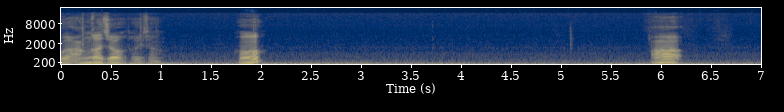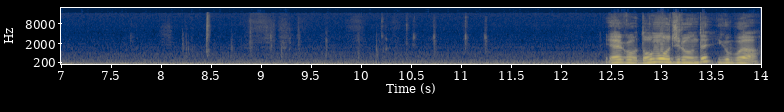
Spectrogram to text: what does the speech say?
뭐야 안 가죠 더 이상. 어? 아. 야 이거 너무 어지러운데? 이거 뭐야?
